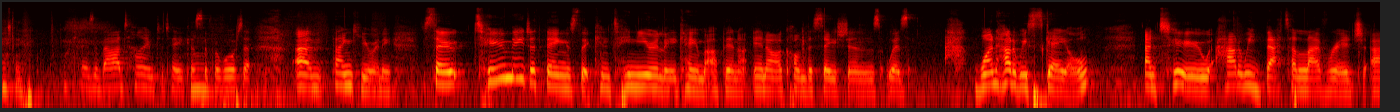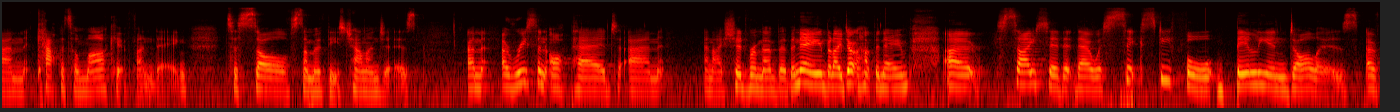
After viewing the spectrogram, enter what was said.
It's a bad time to take a sip of water. Um, thank you, Whitney. So two major things that continually came up in, in our conversations was one, how do we scale? And two, how do we better leverage um, capital market funding to solve some of these challenges? Um, a recent op-ed, um, and I should remember the name, but I don't have the name, uh, cited that there was $64 billion of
